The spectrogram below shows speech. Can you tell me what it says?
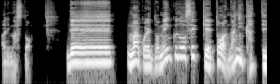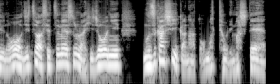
ありますと。で、まあこれドメイン駆動設計とは何かっていうのを実は説明するのは非常に難しいかなと思っておりまして、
